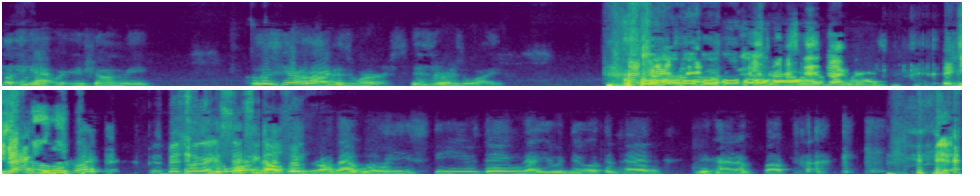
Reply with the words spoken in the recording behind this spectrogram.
looking at what you're showing me. Whose hairline is worse, his or his wife? That's right. That's what I said, Doc. It Exactly. looks like This bitch look like a what sexy was that thing dolphin. called that Woolly Steve thing that you would do with the pen. and You kind of fucked. Yeah,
